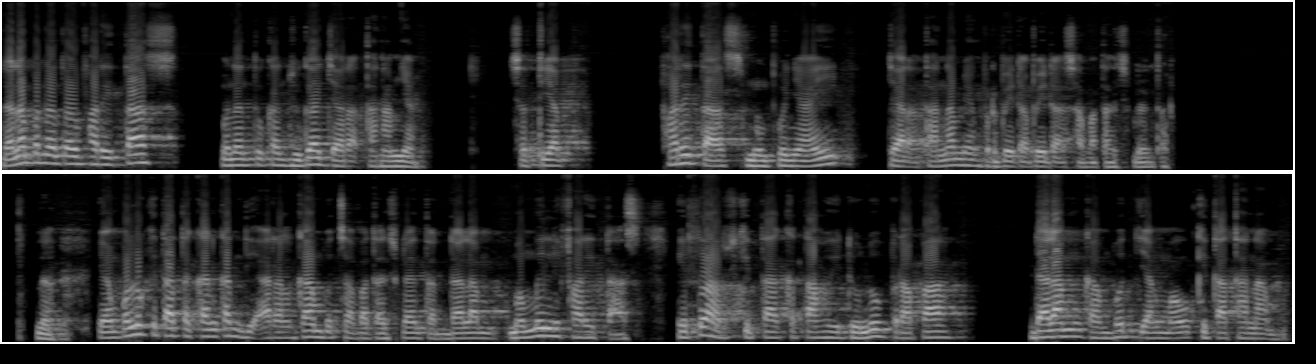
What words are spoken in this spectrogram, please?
Dalam penentuan varietas menentukan juga jarak tanamnya. Setiap varietas mempunyai jarak tanam yang berbeda-beda sahabat transplanter. Nah, yang perlu kita tekankan di areal gambut sahabat transplanter dalam memilih varietas itu harus kita ketahui dulu berapa dalam gambut yang mau kita tanam.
